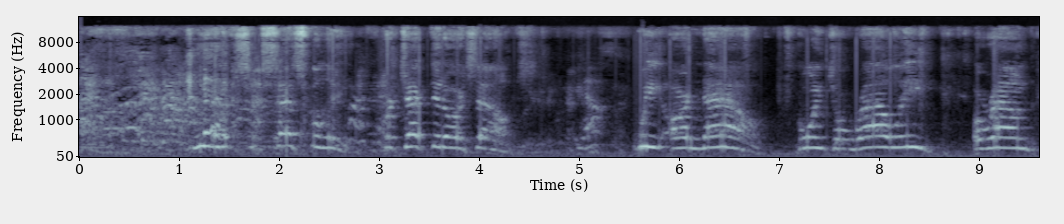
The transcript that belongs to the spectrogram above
We have successfully protected ourselves. We are now going to rally around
